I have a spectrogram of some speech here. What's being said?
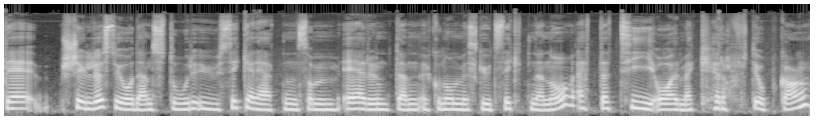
det skyldes jo den store usikkerheten som er rundt den økonomiske utsiktene nå, etter ti år med kraftig oppgang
